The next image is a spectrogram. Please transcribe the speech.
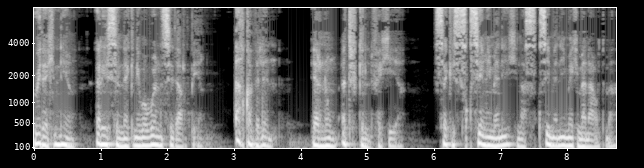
وذاك النية ريسلنا كني ووال سيدي ربي. أذ قبلن يرنوم أتفكن الفاكية. ساكي سقسي غيمانيك ناس سقسي ماني ما نعاود ما.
